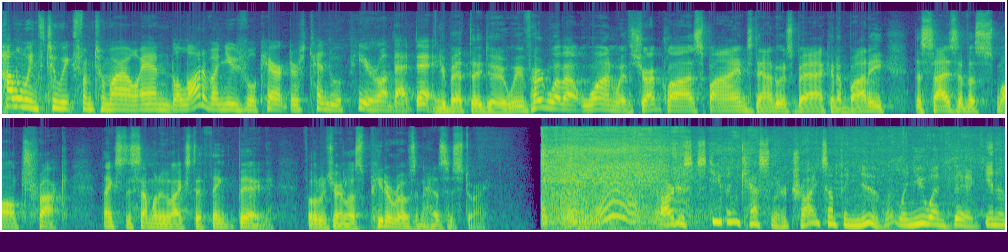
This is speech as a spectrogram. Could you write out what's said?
Halloween's two weeks from tomorrow, and a lot of unusual characters tend to appear on that day. You bet they do. We've heard about one with sharp claws, spines down to its back, and a body the size of a small truck, thanks to someone who likes to think big. Photojournalist Peter Rosen has his story. Artist Stephen Kessler tried something new. When you went big, in a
